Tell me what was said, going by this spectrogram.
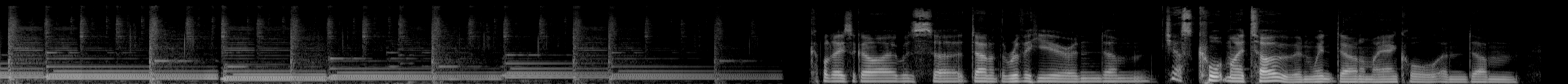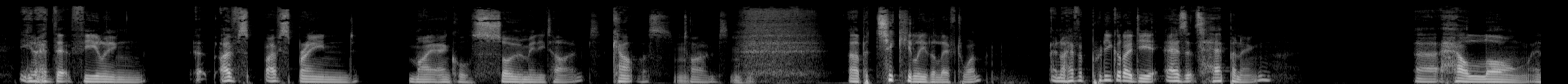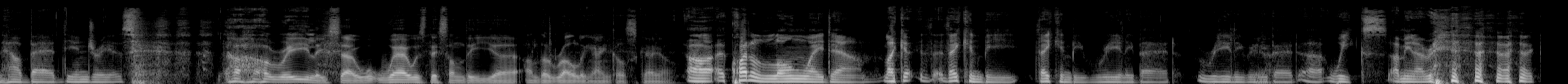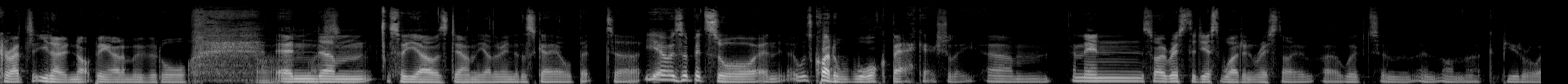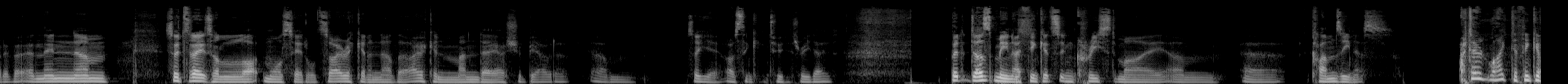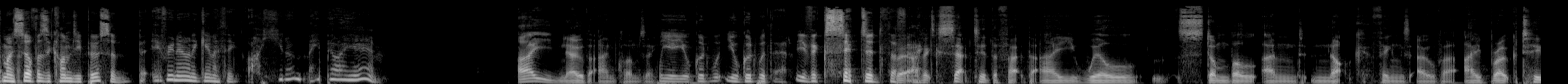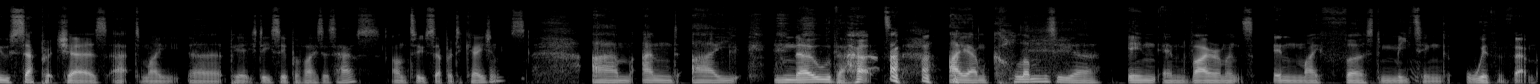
A couple of days ago, I was uh, down at the river here and um, just caught my toe and went down on my ankle, and um, you know had that feeling. I've I've sprained my ankle so many times, countless times, uh, particularly the left one, and I have a pretty good idea as it's happening. Uh, how long and how bad the injury is. Oh, really? So, where was this on the uh, on the rolling ankle scale? Uh, quite a long way down. Like uh, they can be, they can be really bad, really, really bad. Uh, weeks. I mean, I, you know, not being able to move at all. and um, so yeah, I was down the other end of the scale. But uh, yeah, it was a bit sore, and it was quite a walk back actually. Um, and then so I rested. Yes, well, I didn't rest. I uh, worked in, in, on the computer or whatever. And then um, so today it's a lot more settled. So I reckon another. I reckon Monday I should be able to. Um, so yeah, I was thinking two to three days. But it does mean I think it's increased my um, uh, clumsiness. I don't like to think of myself as a clumsy person, but every now and again I think, oh, you know, maybe I am. I know that I'm clumsy. Well, yeah, you're good. With, you're good with that. You've accepted the But fact. I've accepted the fact that I will stumble and knock things over. I broke two separate chairs at my uh, PhD supervisor's house on two separate occasions. Um, and I know that I am clumsier in environments in my first meeting with them.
